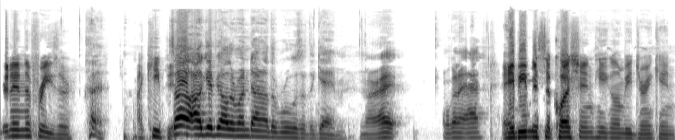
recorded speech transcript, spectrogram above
Been in the freezer. I keep it. So I'll give y'all the rundown of the rules of the game. All right, we're gonna ask. AB missed a question. He's gonna be drinking.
